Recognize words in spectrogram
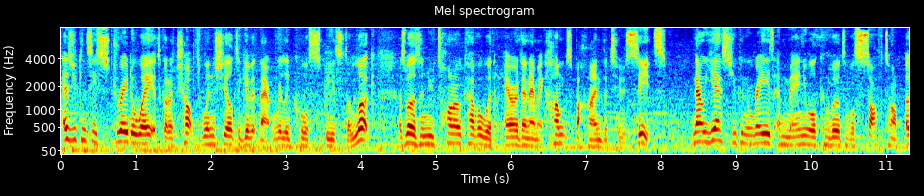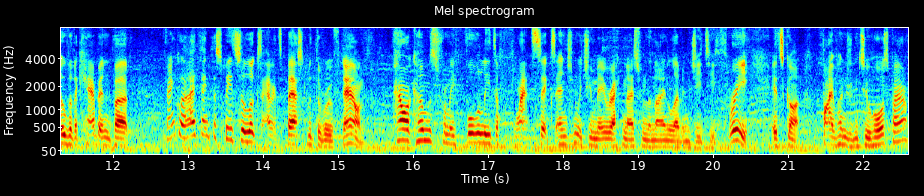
As you can see straight away, it's got a chopped windshield to give it that really cool Speedster look, as well as a new tonneau cover with aerodynamic humps behind the two seats. Now, yes, you can raise a manual convertible soft top over the cabin, but frankly, I think the Speedster looks at its best with the roof down. Power comes from a 4-litre flat 6 engine, which you may recognize from the 911 GT3. It's got 502 horsepower,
